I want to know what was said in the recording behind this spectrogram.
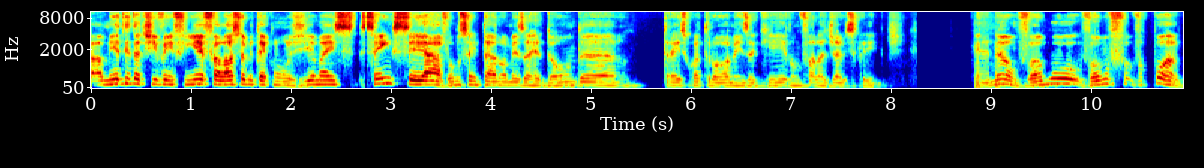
a minha tentativa, enfim, é falar sobre tecnologia, mas sem ser, ah, vamos sentar numa mesa redonda, três, quatro homens aqui, vamos falar de JavaScript. É, não, vamos, vamos, porra,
